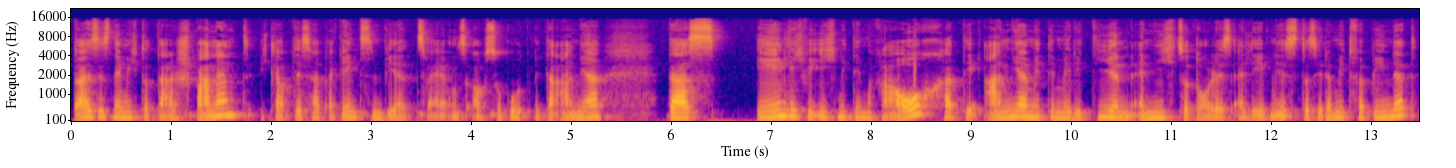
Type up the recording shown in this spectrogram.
Da ist es nämlich total spannend. Ich glaube, deshalb ergänzen wir zwei uns auch so gut mit der Anja, dass ähnlich wie ich mit dem Rauch hat die Anja mit dem Meditieren ein nicht so tolles Erlebnis, das sie damit verbindet.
